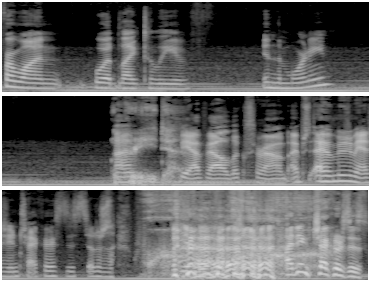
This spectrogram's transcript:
for one, would like to leave in the morning. I'm- Agreed. yeah, Val looks around. I'm, I'm imagining Checkers is still just like, I think Checkers is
